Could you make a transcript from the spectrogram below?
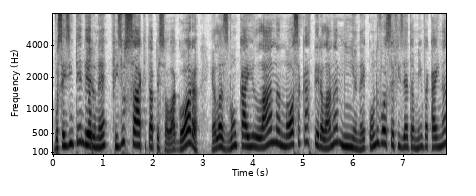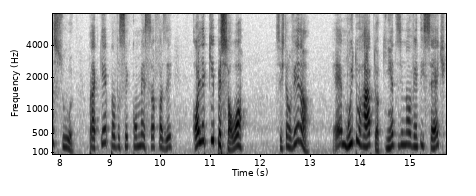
vocês entenderam, né? Fiz o saque, tá, pessoal? Agora, elas vão cair lá na nossa carteira, lá na minha, né? Quando você fizer também, vai cair na sua. Para quê? Para você começar a fazer... Olha aqui, pessoal, ó. Vocês estão vendo, ó? É muito rápido, ó. 597.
